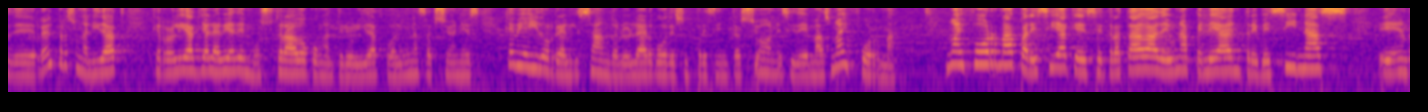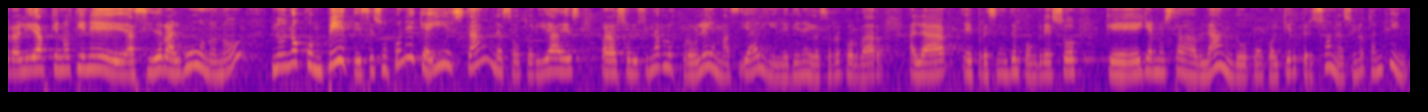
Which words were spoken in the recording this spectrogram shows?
eh, real personalidad que en realidad ya le había demostrado con anterioridad con algunas acciones que había ido realizando a lo largo de sus presentaciones y demás. No hay forma, no hay forma, parecía que se trataba de una pelea entre vecinas, eh, en realidad que no tiene asidero alguno, ¿no? No, no compete, se supone que ahí están las autoridades para solucionar los problemas y alguien le tiene que hacer recordar a la eh, presidenta del Congreso que ella no estaba hablando con cualquier persona, sino también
